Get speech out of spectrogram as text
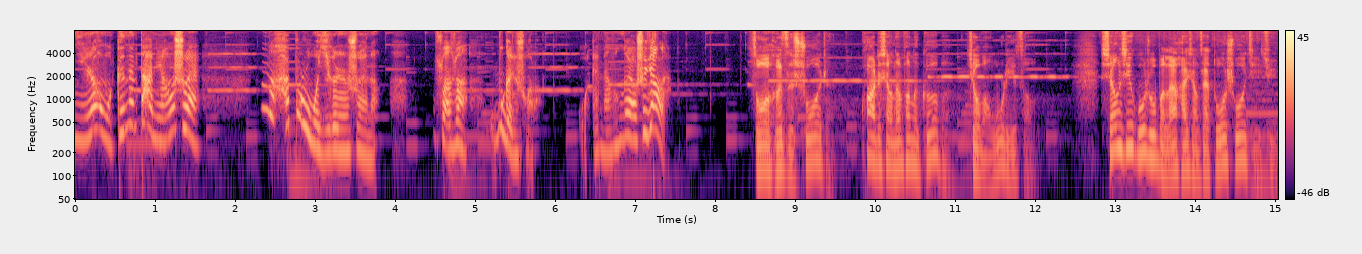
你让我跟那大娘睡，那还不如我一个人睡呢。算了算了，我不跟你说了，我跟南风哥要睡觉了。左和子说着，挎着向南方的胳膊就往屋里走。湘西谷主本来还想再多说几句，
